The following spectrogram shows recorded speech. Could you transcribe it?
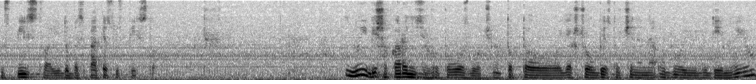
суспільства і до безпеки суспільства. Ну і більша караність групового злочину. Тобто, якщо вбивство вчинене одною людиною,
